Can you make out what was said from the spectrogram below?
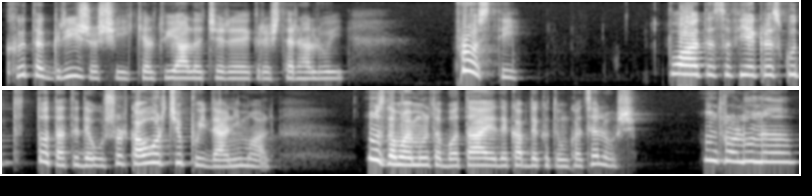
câtă grijă și cheltuială cere creșterea lui. Prostii! Poate să fie crescut tot atât de ușor ca orice pui de animal. Nu-ți dă mai multă bătaie de cap decât un cățeluș. Într-o lună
